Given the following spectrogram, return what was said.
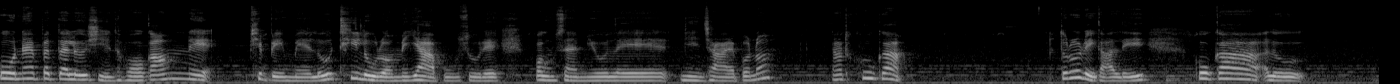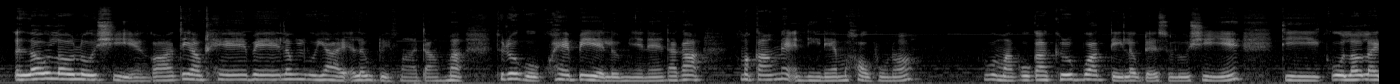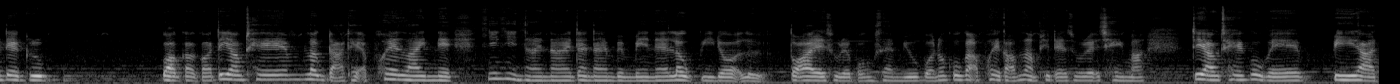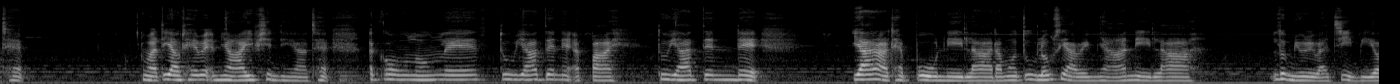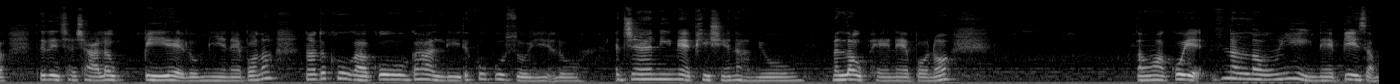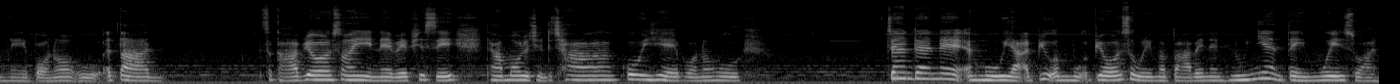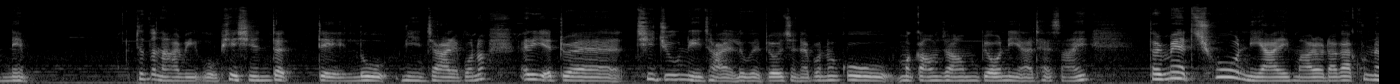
ကိုနဲ့ပတ်သက်လို့ရှိရင်သဘောကောင်းတဲ့ဖြစ်ပေမဲ့လို့ထိလို့တော့မရဘူးဆိုတဲ့ပုံစံမျိုးလဲမြင်ကြရပေါ့နော်နောက်တစ်ခုကသူတို့တွေကလေကိုကအဲ့လို အလုပ်လုပ်လို့ရှိရင်ကတယောက်တည်းပဲလုပ်လို့ရတဲ့အလုပ်တွေမှာတောင်မှသူတို့ကိုခွဲပေးရလို့မြင်တယ်ဒါကမကောင်းတဲ့အနေနဲ့မဟုတ်ဘူးเนาะဥပမာကိုက group work တွေလုပ်တယ်ဆိုလို့ရှိရင်ဒီကိုလောက်လိုက်တဲ့ group ကွာကကတယောက်တည်းလောက်တာတဲ့အဖွဲ့လိုက်နဲ့ညှိညှိနိုင်နိုင်တန်တန်ပင်ပင်နဲ့လောက်ပြီးတော့အဲ့လိုသွားရဲဆိုတဲ့ပုံစံမျိုးပေါ့နော်ကိုကအဖွဲ့ကောင်းဆောင်ဖြစ်တယ်ဆိုတဲ့အချိန်မှာတယောက်တည်းကိုပဲပေးတာထက် ဟိုမှာတယောက်တည်းပဲအများကြီးဖြစ်နေတာထက်အကုန်လုံးလဲသူရတဲ့အပိုင်းသူရတဲ့ရတာထက်ပိုနေလားဒါမှမဟုတ်သူလုံးဆရာတွေများနေလားလိုမျိုးတွေပါကြည့်ပြီးတော့တည်တည်ချာချာလောက်ပေးတယ်လို့မြင်တယ်ပေါ့နော်နောက်တစ်ခုကကိုကလေတစ်ခုခုဆိုရင်အဲ့လိုအကျန်းနီးနဲ့ဖြည့်ရှင်းတာမျိုးမလောက်ဖဲနဲ့ပေါ့နော်တော့ကိုယ့်ရဲ့နှလုံးရည်နဲ့ပြည့်စုံနေပေါ့နော်ဟိုအตา စကားပြောစွမ်းရည်နဲ့ပဲဖြစ်စေဒါမှမဟုတ်လို့ချင်းတခြားကိုယ့်ရဲ့ပေါ့နော်ဟိုကြမ်းတမ်းတဲ့အမူအရာအပြုတ်အမူအပြောဆိုတွေမပါဘဲနဲ့နူးညံ့သိမ်မွေးစွာနဲ့ပြဿနာတွေကိုဖြေရှင်းတတ်တယ်လို့မြင်ကြတယ်ပေါ့နော်အဲ့ဒီအတွက်ချီကျူးနေကြတယ်လို့ပဲပြောချင်တယ်ပေါ့နော်ကိုမကောင်းကြောင်းပြောနေရတဲ့ထက်ဆိုင်ဒါပေမဲ့တချို့နေရာတွေမှာတော့ဒါကခုန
